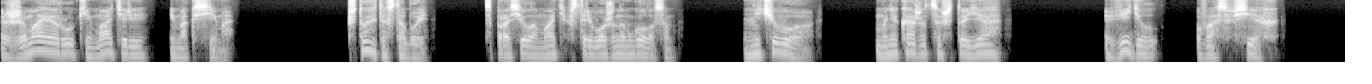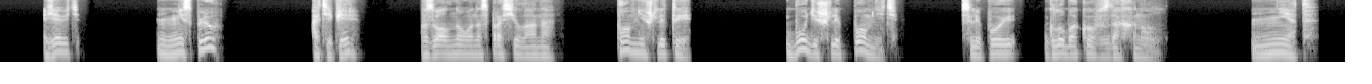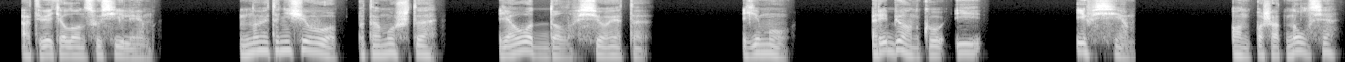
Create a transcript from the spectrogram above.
сжимая руки матери и Максима. «Что это с тобой?» — спросила мать встревоженным голосом. «Ничего. Мне кажется, что я видел вас всех. Я ведь не сплю? А теперь?» — взволнованно спросила она. «Помнишь ли ты? Будешь ли помнить?» Слепой глубоко вздохнул. «Нет», ответил он с усилием. Но это ничего, потому что я отдал все это ему, ребенку и... и всем. Он пошатнулся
